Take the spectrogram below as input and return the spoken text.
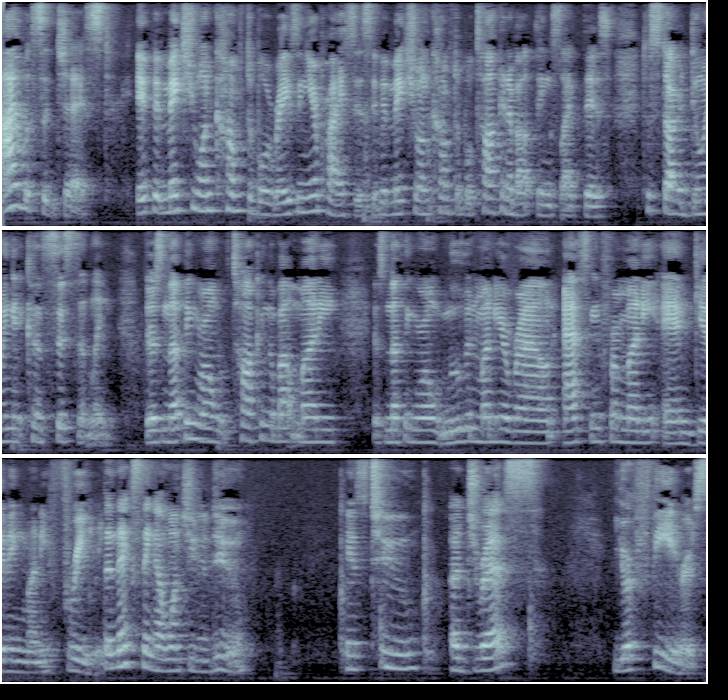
I would suggest if it makes you uncomfortable raising your prices, if it makes you uncomfortable talking about things like this, to start doing it consistently. There's nothing wrong with talking about money. There's nothing wrong with moving money around, asking for money, and giving money freely. The next thing I want you to do is to address your fears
